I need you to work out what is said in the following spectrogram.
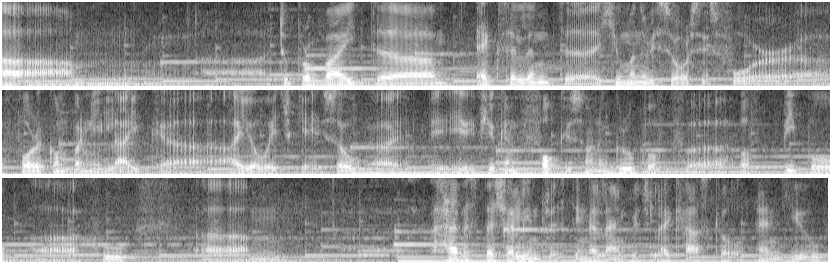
um, uh, to provide uh, excellent uh, human resources for for a company like IOHK. So if you can focus on a group of of people who um, have a special interest in a language like Haskell and you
